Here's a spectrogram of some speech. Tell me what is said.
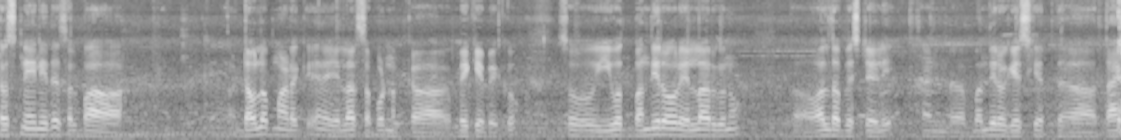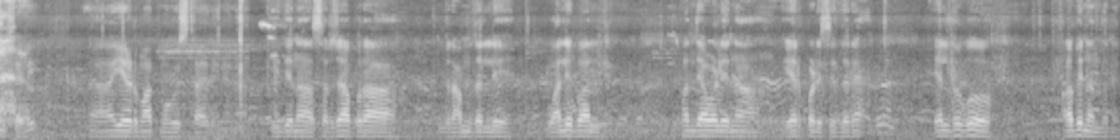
ಟ್ರಸ್ಟ್ನ ಏನಿದೆ ಸ್ವಲ್ಪ ಡೆವಲಪ್ ಮಾಡೋಕ್ಕೆ ಎಲ್ಲರ ಸಪೋರ್ಟ್ ನಮ್ಗೆ ಬೇಕೇ ಬೇಕು. ಸೊ ಇವತ್ತು ಬಂದಿರೋರು ಎಲ್ಲರಿಗೂ ಆಲ್ ದ ಬೆಸ್ಟ್ ಹೇಳಿ. ಆ್ಯಂಡ್ ಬಂದಿರೋ ಗೆಸ್ಟ್ಗೆ ಥ್ಯಾಂಕ್ಸ್ ಹೇಳಿ. ಎರಡು ಮಾತು ಮುಗಿಸ್ತಾ ಇದ್ದೀನಿ ನಾನು. ಈ ದಿನ ಸರ್ಜಾಪುರ ಗ್ರಾಮದಲ್ಲಿ ವಾಲಿಬಾಲ್ ಪಂದ್ಯಾವಳಿನ ಏರ್ಪಡಿಸಿದ್ದಾರೆ. ಎಲ್ರಿಗೂ অভিনন্দন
